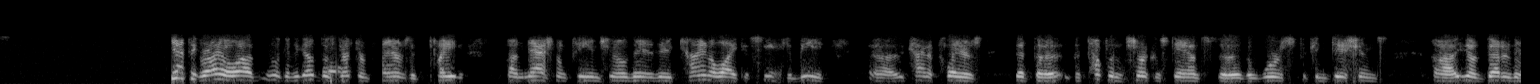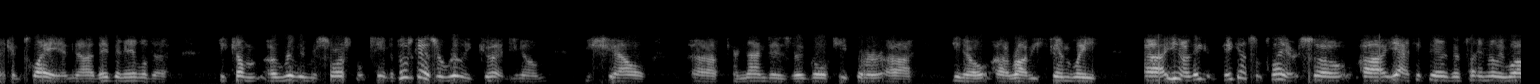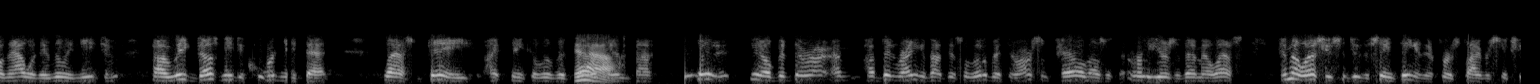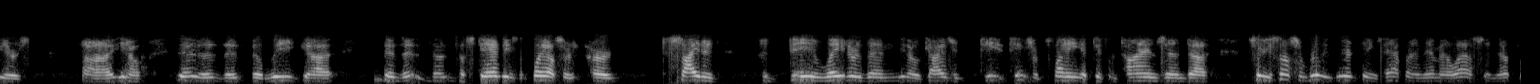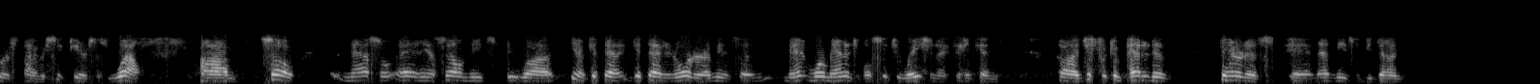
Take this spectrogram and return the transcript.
Yeah, I think Rayo. Uh, look, they got those veteran players that played on national teams. You know, they they kind of like it seems to be uh, the kind of players that the the tougher the circumstance, the the worse the conditions, uh, you know, the better they can play, and uh, they've been able to become a really resourceful team. But those guys are really good. You know, Michel uh, Fernandez, the goalkeeper. Uh, you know, uh, Robbie Findlay uh, you know, they they got some players. So uh, yeah, I think they're they're playing really well now when they really need to. Uh, league does need to coordinate that last day, I think, a little bit better. Yeah. And, uh, you know, but there are. I'm, I've been writing about this a little bit. There are some parallels with the early years of MLS. MLS used to do the same thing in their first five or six years. Uh, you know, the the, the league, uh, the, the the standings, the playoffs are, are decided a day later than you know guys are te- teams are playing at different times, and uh, so you saw some really weird things happen in MLS in their first five or six years as well. Um, so national NASL needs to uh, you know get that get that in order. I mean, it's a man, more manageable situation, I think, and uh, just for competitive fairness, uh, that needs to be done.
